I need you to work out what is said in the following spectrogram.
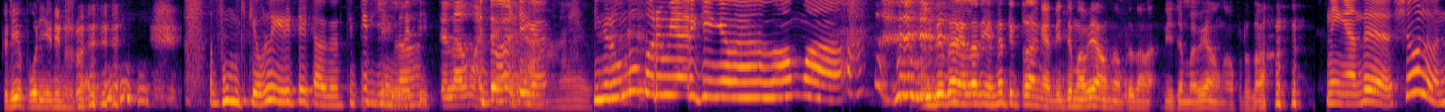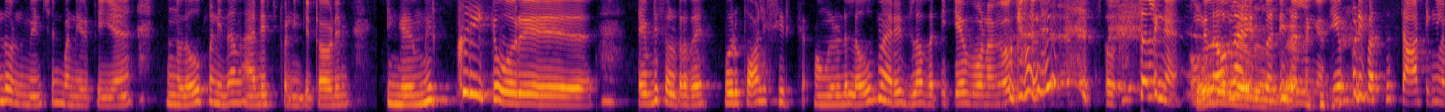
வெளியே போடி அப்படின்றேன் அப்ப உங்களுக்கு எவ்வளவு இரிட்டேட் ஆகும்? திட்டிருக்கீங்களா? திட்டலாம் திட்ட மாட்டீங்க. நீங்க ரொம்ப பொறுமையா இருக்கீங்க. ஆமா. இதுதான் எல்லாரும் என்ன திட்டுறாங்க? நிஜமாவே அவங்க அப்படிதான். நிஜமாவே அவங்க அப்படிதான். நீங்க வந்து ஷோல வந்து ஒன்று மென்ஷன் பண்ணியிருப்பீங்க நாங்க லவ் பண்ணி தான் மேரேஜ் பண்ணிக்கிட்டோம் அப்படின்னு. எங்க மிர்குரிக்கு ஒரு எப்படி சொல்றது? ஒரு பாலிசி இருக்கு. அவங்களோட லவ் மேரேஜ்லாம் பத்தி கேட்போம் உட்காந்து. சொல்லுங்க. உங்க லவ் மேரேஜ் பத்தி. சொல்லுங்க. எப்படி ஃபர்ஸ்ட் ஸ்டார்டிங்ல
